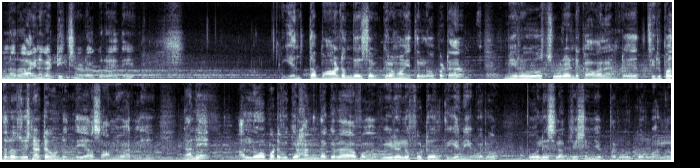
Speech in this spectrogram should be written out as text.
ఉన్నారో ఆయన కట్టించినాడు ఆ గుడి అది. ఎంత బాగుంటుంది దేశ విగ్రహం అయితే లోపట. మీరు చూడండి కావాలంటే తిరుపతిలో చూసినట్టే ఉంటుంది ఆ స్వామివారిని. కానీ ఆ లోపల విగ్రహం దగ్గర వీడియోలు ఫోటోలు తీయనివ్వరు. పోలీసులు అబ్జెక్షన్ చెప్తారు ఊరుకోరు వాళ్ళు.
